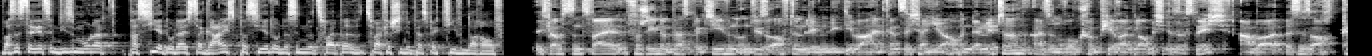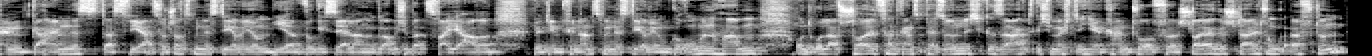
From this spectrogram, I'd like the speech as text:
Was ist denn jetzt in diesem Monat passiert oder ist da gar nichts passiert und es sind nur zwei, zwei verschiedene Perspektiven darauf? Ich glaube, es sind zwei verschiedene Perspektiven und wie so oft im Leben liegt die Wahrheit ganz sicher hier auch in der Mitte. Also ein Rohkrepierer, glaube ich, ist es nicht. Aber es ist auch kein Geheimnis, dass wir als Wirtschaftsministerium hier wirklich sehr lange, glaube ich, über zwei Jahre mit dem Finanzministerium gerungen haben. Und Olaf Scholz hat ganz persönlich gesagt, ich möchte hier kein Tor für Steuergestaltung öffnen.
